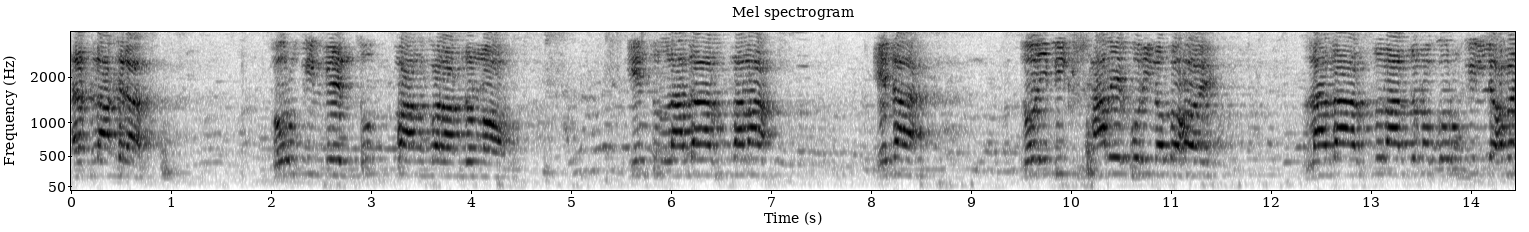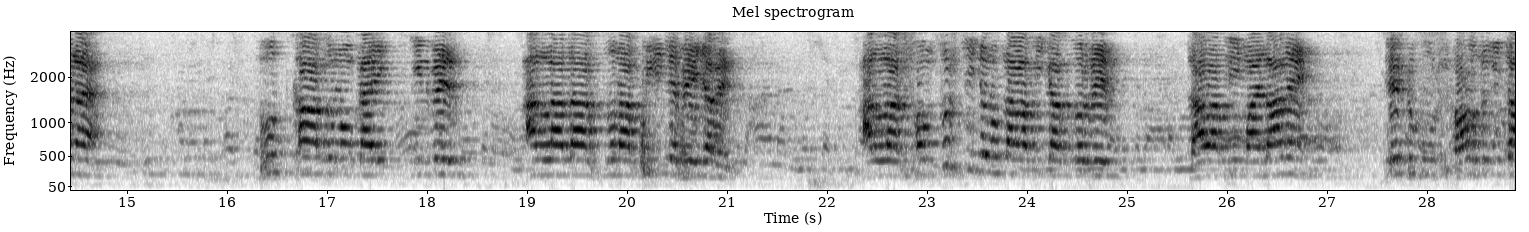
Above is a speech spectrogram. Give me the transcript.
একটা আখেরাত। গরু কিনবেন, দুধ পান করার জন্য। কিন্তু লাদার সানা এটা জৈবিক সারে পরিণত হয়। লাদার সোনার জন্য গরু কিনলে হবে না। দুধ খাওয়ার জন্য গাই কিনবেন আল্লাহ সোনা ফ্রিতে পেয়ে যাবেন। আল্লাহ সন্তুষ্টির জন্য দাওয়াতি কাজ করবেন। দাওয়াতি ময়দানে যেটুকু সহযোগিতা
